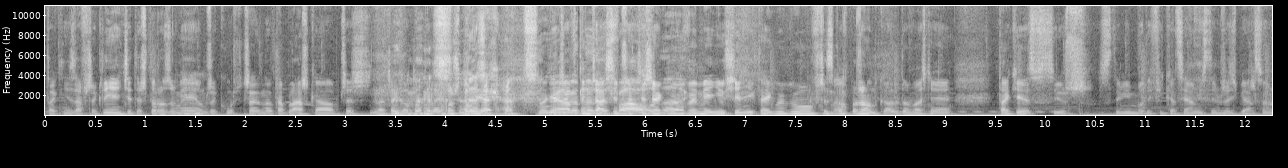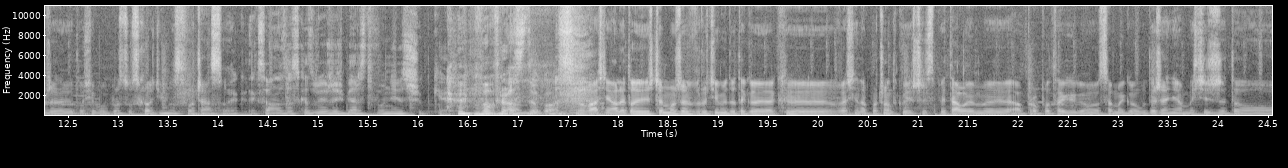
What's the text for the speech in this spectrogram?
tak nie zawsze klienci też to rozumieją, Mhm. że kurczę, no ta blaszka, przecież dlaczego to tyle kosztuje? No nie, a w tym czasie przecież jakby tak. wymienił silnik, to jakby było wszystko No. w porządku, ale to właśnie tak jest już z tymi modyfikacjami, z tym rzeźbiarstwem, że to się po prostu schodzi mnóstwo czasu. Jak, jak sama nazwa wskazuje, rzeźbiarstwo nie jest szybkie. po prostu. dokładnie. No właśnie, ale to jeszcze może wrócimy do tego, jak e, właśnie na początku jeszcze spytałem e, a propos tego samego uderzenia. Myślisz, że to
